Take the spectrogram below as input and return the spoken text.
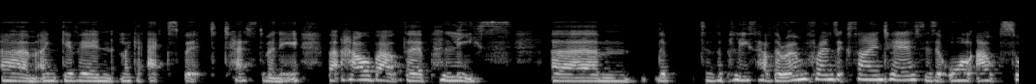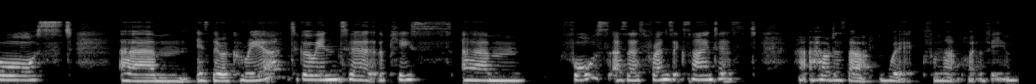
um, and giving like an expert testimony, but how about the police? Um, the do the police have their own forensic scientists? Is it all outsourced? Um, is there a career to go into the police um, force as a forensic scientist? How, does that work from that point of view?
